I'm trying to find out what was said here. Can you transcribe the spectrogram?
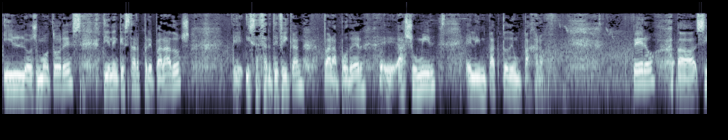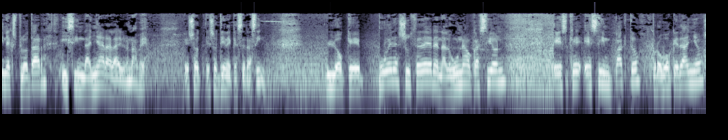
y los motores tienen que estar preparados eh, y se certifican para poder asumir el impacto de un pájaro pero ah, sin explotar y sin dañar a la aeronave. Eso, eso tiene que ser así. Lo que puede suceder en alguna ocasión es que ese impacto provoque daños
